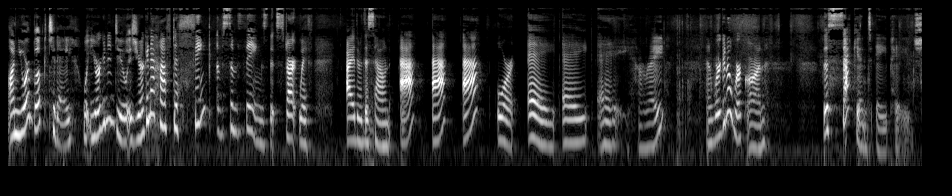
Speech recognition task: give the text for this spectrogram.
on your book today, what you're gonna do is you're gonna have to think of some things that start with either the sound ah, ah, ah, or a, a, a, all right? And we're gonna work on the second A page.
